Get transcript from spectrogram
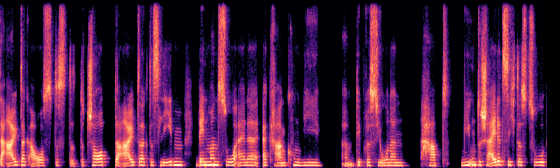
der Alltag aus, das, der, der Job, der Alltag, das Leben, wenn man so eine Erkrankung wie ähm, Depressionen hat? Wie unterscheidet sich das zu,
